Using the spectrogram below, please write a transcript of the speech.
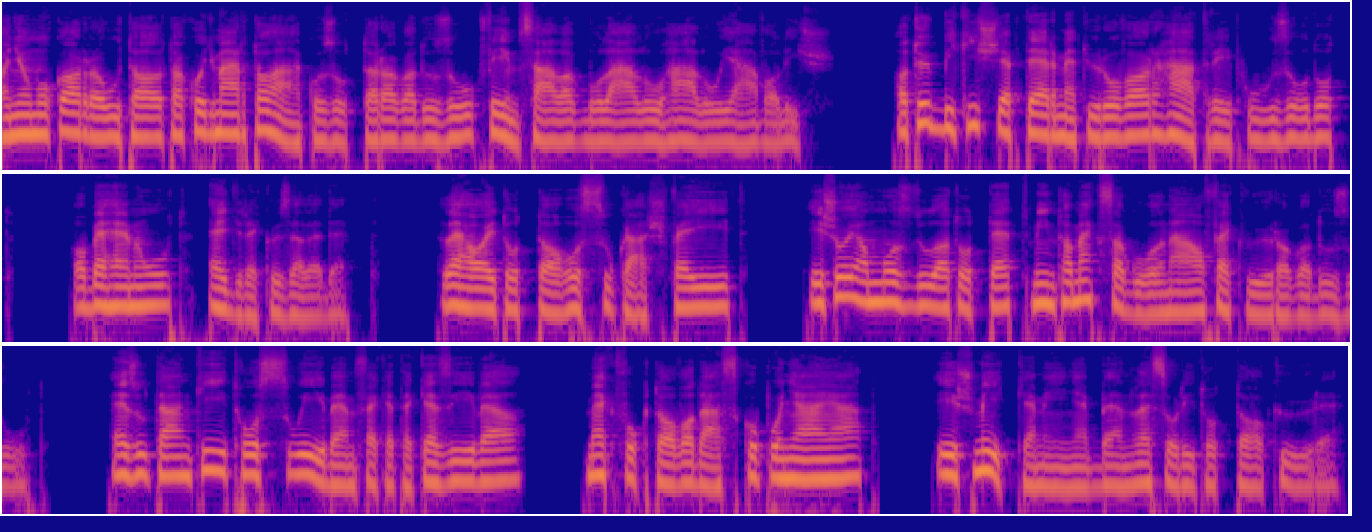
A nyomok arra utaltak, hogy már találkozott a ragadozók fémszálakból álló hálójával is. A többi kisebb termetű rovar hátrébb húzódott, a behemót egyre közeledett. Lehajtotta a hosszúkás fejét, és olyan mozdulatot tett, mintha megszagolná a fekvő ragadozót. Ezután két hosszú ében fekete kezével megfogta a vadász koponyáját, és még keményebben leszorította a kőre.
